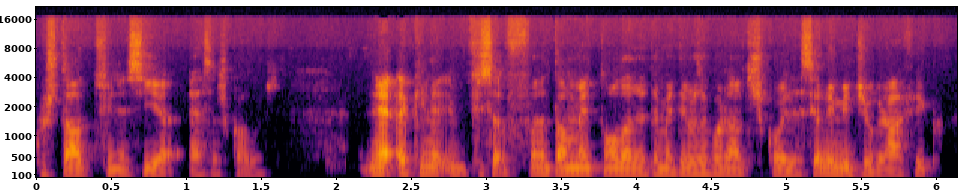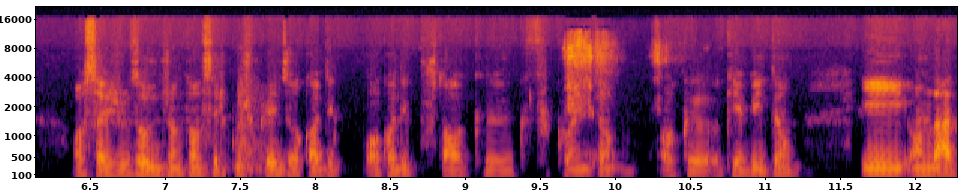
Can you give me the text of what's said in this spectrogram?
que o Estado financia essas escolas. Ne- Aqui, fundamentalmente, na Holanda também temos a verdade de escolha sem limite geográfico, ou seja, os alunos não estão circunscritos ao código, ao código postal que, que frequentam ou que, que habitam, e, onde há,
